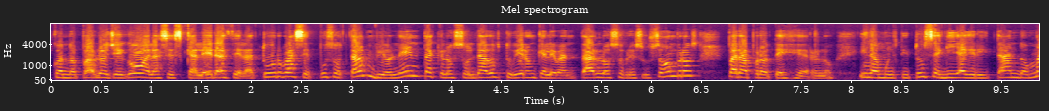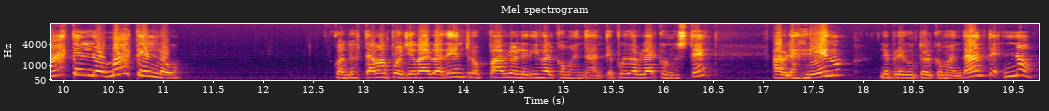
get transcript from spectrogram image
Cuando Pablo llegó a las escaleras de la turba, se puso tan violenta que los soldados tuvieron que levantarlo sobre sus hombros para protegerlo. Y la multitud seguía gritando, mátenlo, mátenlo. Cuando estaban por llevarlo adentro, Pablo le dijo al comandante, ¿puedo hablar con usted? ¿Hablas griego? Le preguntó el comandante. No,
